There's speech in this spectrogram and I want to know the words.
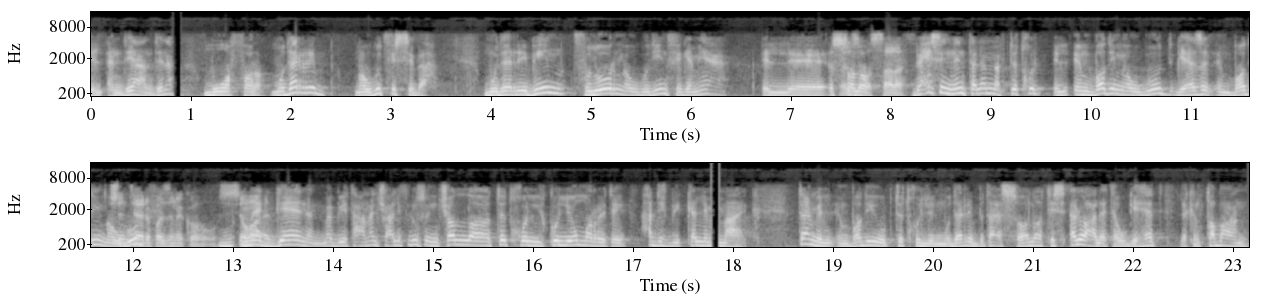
الأندية عندنا موفرة. مدرب موجود في السباحة. مدربين فلور موجودين في جميع ال- الصالات. الصالات. بحيث إن أنت لما بتدخل الإنبادي موجود جهاز الإنبادي عشان موجود تعرف وزنك والسوائل مجانا ما بيتعملش عليه فلوس. إن شاء الله تدخل كل يوم مرتين. محدش بيتكلم معاك. تعمل الانبادي وبتدخل للمدرب بتاع الصالة تسأله على توجيهات. لكن طبعا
